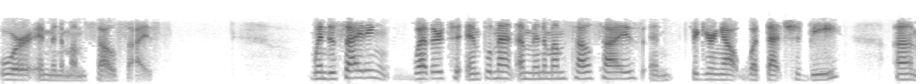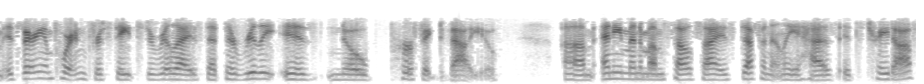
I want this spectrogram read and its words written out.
or a minimum cell size. When deciding whether to implement a minimum cell size and figuring out what that should be, um, it's very important for states to realize that there really is no perfect value. Um, any minimum cell size definitely has its trade-offs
